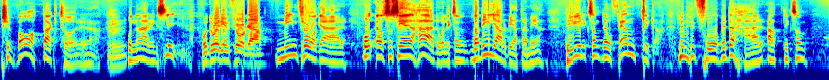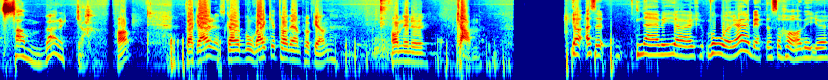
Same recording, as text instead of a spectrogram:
privata aktörerna och näringsliv. Och då är din fråga? Min fråga är, och så ser jag här då liksom vad ni arbetar med. Det är ju liksom det offentliga. Men hur får vi det här att liksom samverka? Ja. Tackar. Ska Boverket ta den pucken? Om ni nu kan. Ja, alltså när vi gör våra arbeten så har vi ju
